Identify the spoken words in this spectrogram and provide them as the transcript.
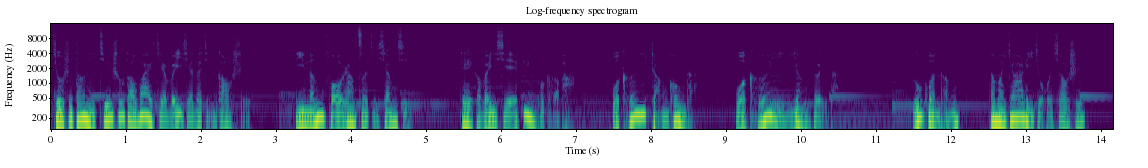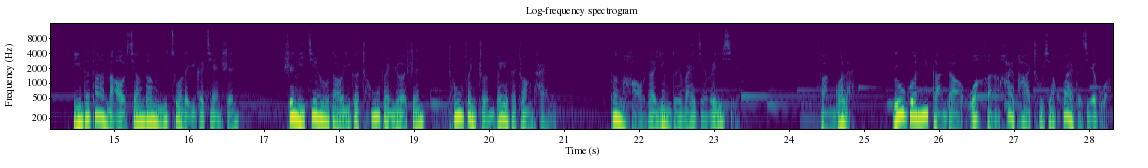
就是，当你接收到外界威胁的警告时，你能否让自己相信，这个威胁并不可怕，我可以掌控它，我可以应对的。如果能，那么压力就会消失。你的大脑相当于做了一个健身，使你进入到一个充分热身、充分准备的状态里，更好地应对外界威胁。反过来，如果你感到我很害怕出现坏的结果，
